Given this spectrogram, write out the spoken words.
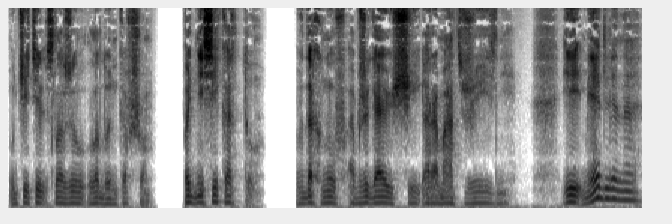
Учитель сложил ладонь ковшом. Поднеси ко рту, вдохнув обжигающий аромат жизни. И медленно,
